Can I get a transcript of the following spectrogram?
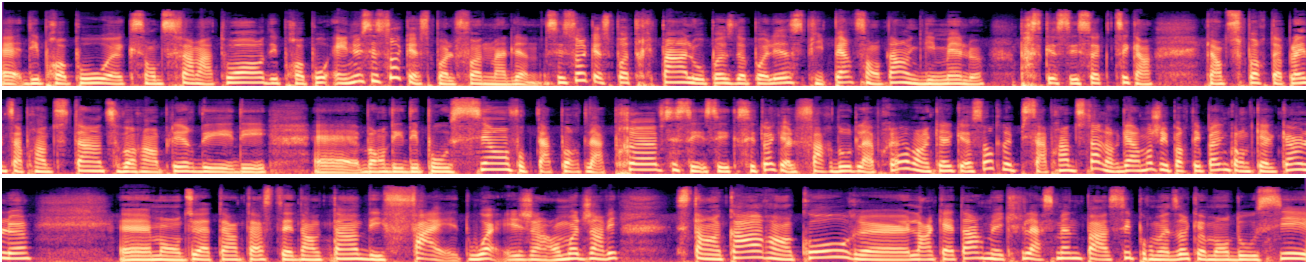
euh, des propos euh, qui sont diffamatoires, des propos haineux. C'est sûr que c'est pas le fun, Madeleine. C'est sûr que c'est pas trippant aller au poste de police puis perdre son temps, en guillemets, là. Parce que c'est ça que, tu sais, quand, quand tu portes plainte, ça prend du temps. Tu vas remplir des, des bon, des dépositions. Faut que tu apportes la preuve. C'est, toi qui as le fardeau de la preuve, en quelque sorte, là. Puis ça prend du temps. Alors, regarde, moi, j'ai porté plainte contre quelqu'un, là. mon Dieu, attends, attends, c'était dans le temps des fêtes. Ouais, genre, au mois de janvier. C'est encore en cours. Euh, l'enquêteur m'a écrit la semaine passée pour me dire que mon dossier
